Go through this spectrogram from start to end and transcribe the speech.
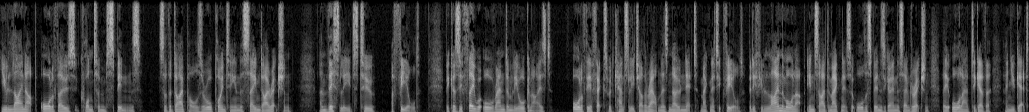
you line up all of those quantum spins so the dipoles are all pointing in the same direction, and this leads to a field. Because if they were all randomly organized, all of the effects would cancel each other out and there's no net magnetic field. But if you line them all up inside the magnet so all the spins are going in the same direction, they all add together and you get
